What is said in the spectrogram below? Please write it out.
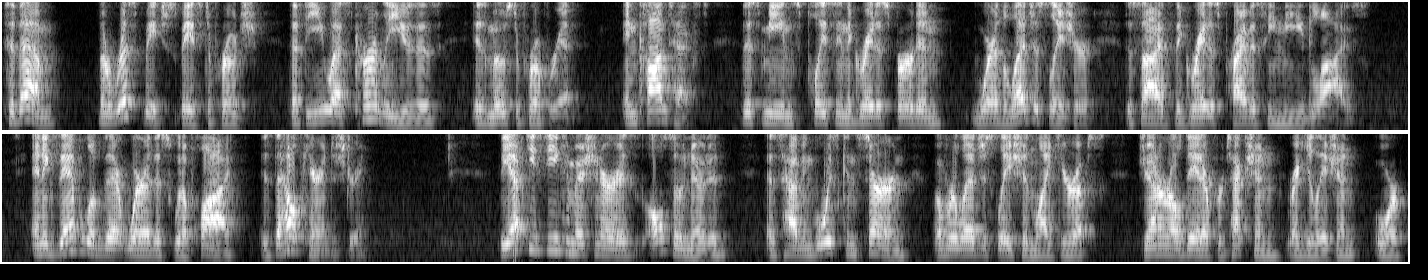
To them, the risk based approach that the US currently uses is most appropriate. In context, this means placing the greatest burden where the legislature decides the greatest privacy need lies. An example of that where this would apply is the healthcare industry. The FTC commissioner is also noted as having voiced concern over legislation like Europe's General Data Protection Regulation, or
